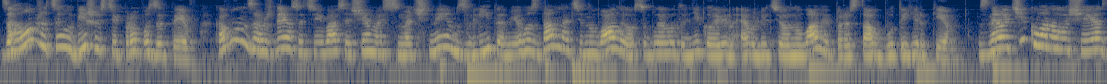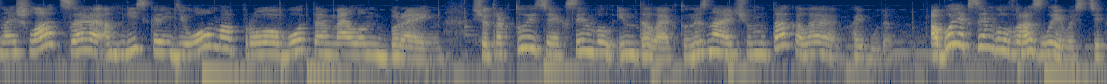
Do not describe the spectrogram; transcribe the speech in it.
Загалом же це у більшості про позитив. Кавун завжди асоціювався з чимось смачним, з літом. Його здавна цінували, особливо тоді, коли він еволюціонував і перестав бути гірким. З неочікуваного, що я знайшла, це англійська ідіома про watermelon brain, що трактується як символ інтелекту. Не знаю, чому так, але хай буде. Або як символ вразливості.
